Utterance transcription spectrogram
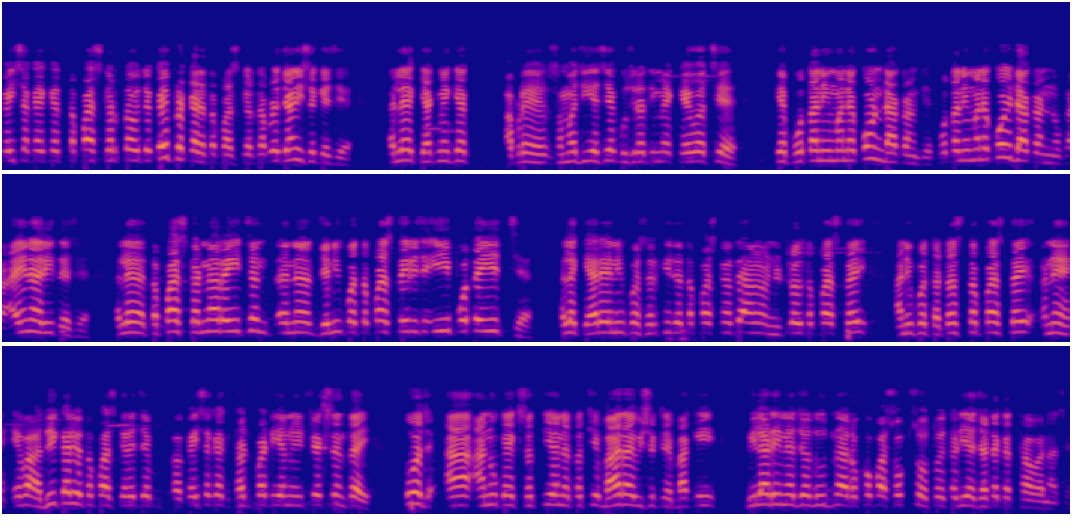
કહી શકાય કે તપાસ કરતા હોય તો કઈ પ્રકારે તપાસ કરતા? આપણે જાણી શકીએ છીએ. એટલે ક્યાંક ને ક્યાંક આપણે સમજીએ છીએ ગુજરાતીમાં કહેવત છે કે પોતાની મને કોણ ડાકણ કે? પોતાની મને કોઈ ડાકણનું કે એના રીતે છે. એટલે તપાસ કરનાર ઈ છે અને જેની પર તપાસ થઈ રહી છે એ પોતે ઈ જ છે. એટલે ક્યારે એની પર સરખી રીતે તપાસ ન થાય ન્યુટ્રલ તપાસ થઈ આની પર તટસ્થ તપાસ થઈ અને એવા અધિકારીઓ તપાસ કરે છે કહી શકાય કે થર્ડ પાર્ટી એનું ઇન્ફેક્શન થાય તો જ આ આનું કંઈક સત્ય અને તથ્ય બહાર આવી શકશે. બાકી બિલાડીને જો દૂધના રખોપા સોંપશો તો તળિયા ઝટક જ થવાના છે.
